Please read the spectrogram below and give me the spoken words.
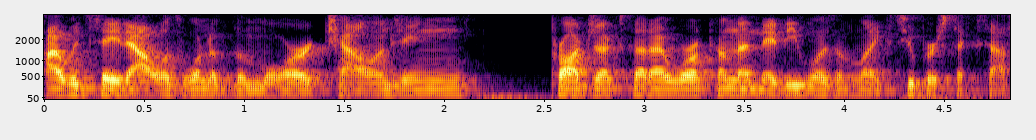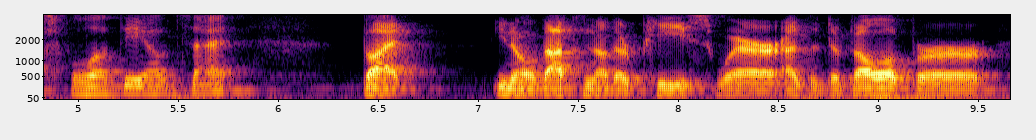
I would say that was one of the more challenging projects that I worked on that maybe wasn't like super successful at the outset. But, you know, that's another piece where as a developer,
